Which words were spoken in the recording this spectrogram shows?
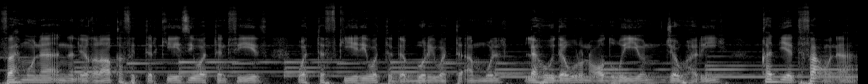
فهمنا أن الإغراق في التركيز والتنفيذ والتفكير والتدبر والتأمل له دور عضوي جوهري قد يدفعنا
